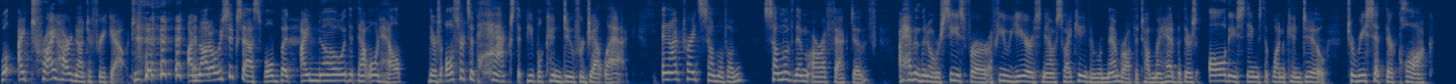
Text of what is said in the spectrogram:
Well, I try hard not to freak out. I'm not always successful, but I know that that won't help. There's all sorts of hacks that people can do for jet lag. And I've tried some of them. Some of them are effective. I haven't been overseas for a few years now, so I can't even remember off the top of my head, but there's all these things that one can do to reset their clock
